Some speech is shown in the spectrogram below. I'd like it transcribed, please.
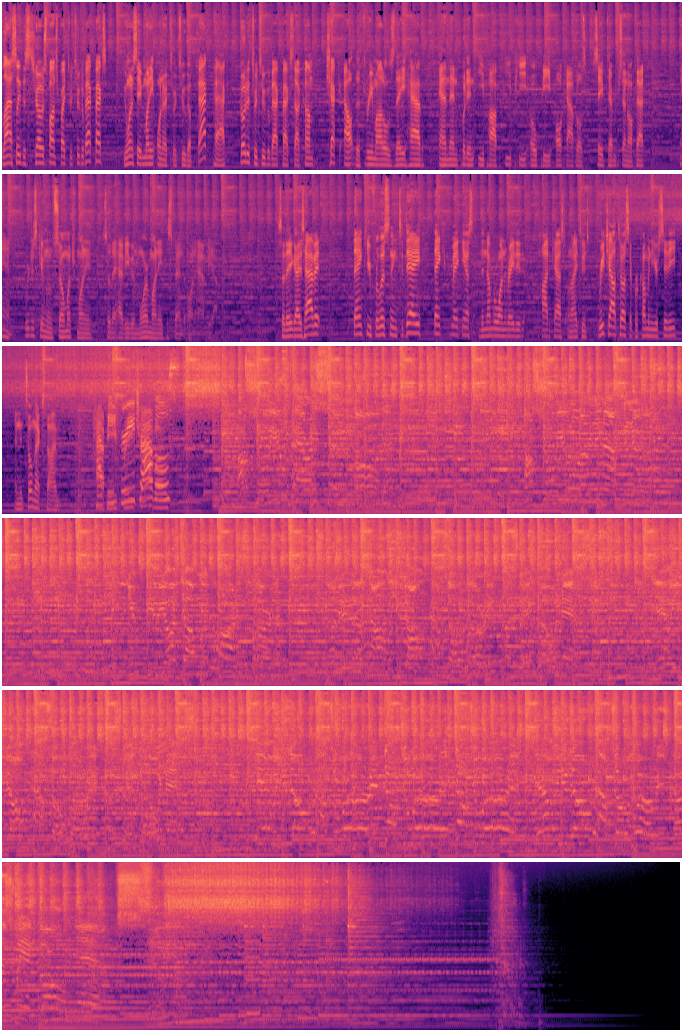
Lastly, this show is sponsored by Tortuga Backpacks. If you want to save money on a Tortuga backpack, go to tortugabackpacks.com, check out the three models they have, and then put in EPOP, E-P-O-P, all capitals. Save 10% off that. Man, we're just giving them so much money so they have even more money to spend on happy hour. So there you guys have it. Thank you for listening today. Thank you for making us the number one rated podcast on iTunes. Reach out to us if we're coming to your city. And until next time, Happy free travels.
